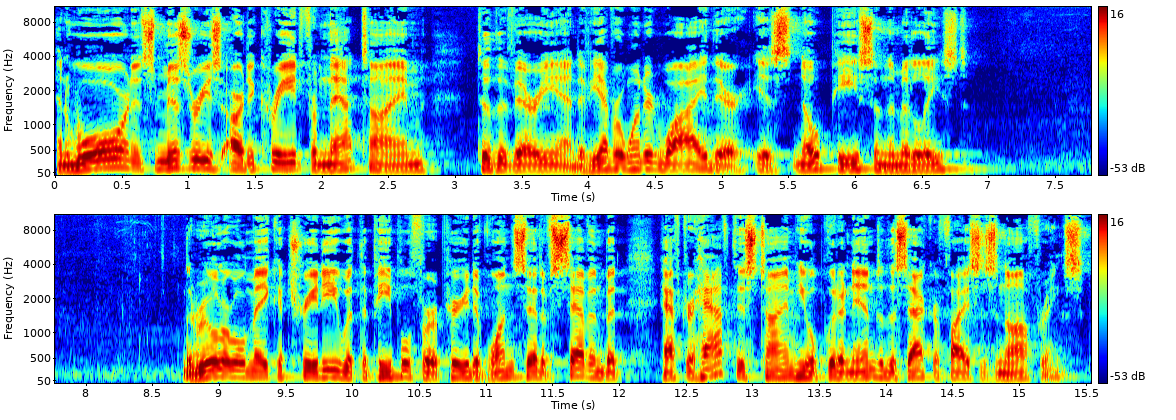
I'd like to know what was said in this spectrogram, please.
and war and its miseries are decreed from that time to the very end. Have you ever wondered why there is no peace in the Middle East? The ruler will make a treaty with the people for a period of one set of seven, but after half this time, he will put an end to the sacrifices and offerings.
